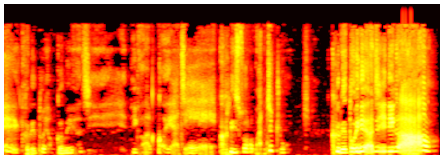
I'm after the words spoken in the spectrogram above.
에 그래도 할 건 해야지. 네가 할 거 해야지. 그리스도는 완전 종. 그래도 해야지, 네가.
